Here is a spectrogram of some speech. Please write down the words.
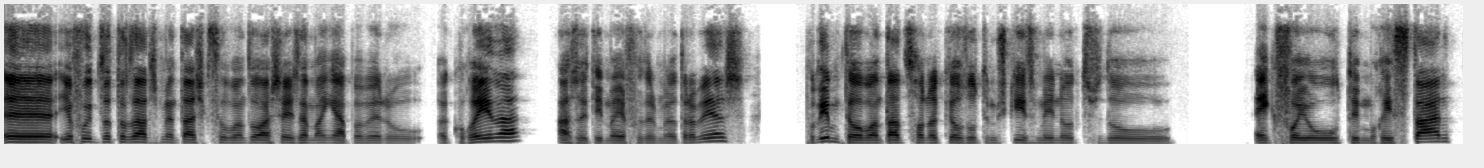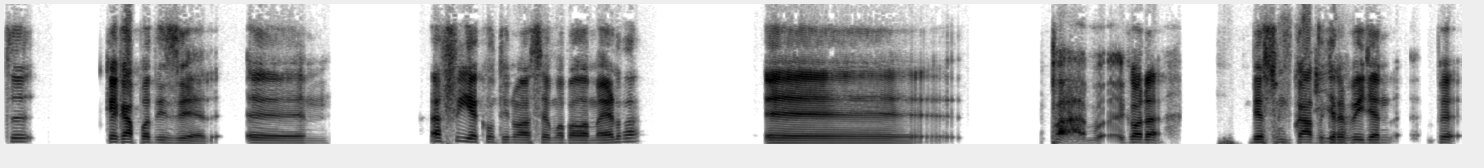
Eh, eu fui dos atrasados mentais que se levantou às 6 da manhã para ver o- a corrida. Às 8 e meia fui dormir outra vez. Podia-me ter levantado só naqueles últimos 15 minutos do em que foi o último restart. O que é que há para dizer? Eh, a FIA continua a ser uma bela merda. Eh, pá, agora vê-se um bocado de gravilha. vê-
